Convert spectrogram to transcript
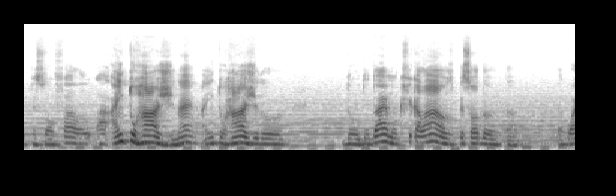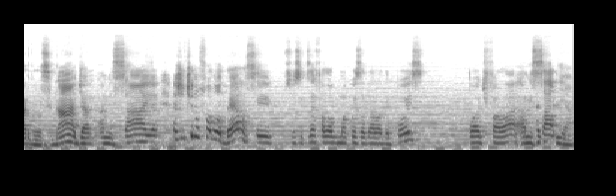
O pessoal fala? A, a enturrage, né? A enturrage do, do, do Daimon, que fica lá, o pessoal do, da, da guarda da cidade, a, a Missaia. A gente não falou dela, se, se você quiser falar alguma coisa dela depois, pode falar. A Missária.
